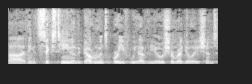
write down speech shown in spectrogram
uh, I think it's 16 of the government's brief, we have the OSHA regulations.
